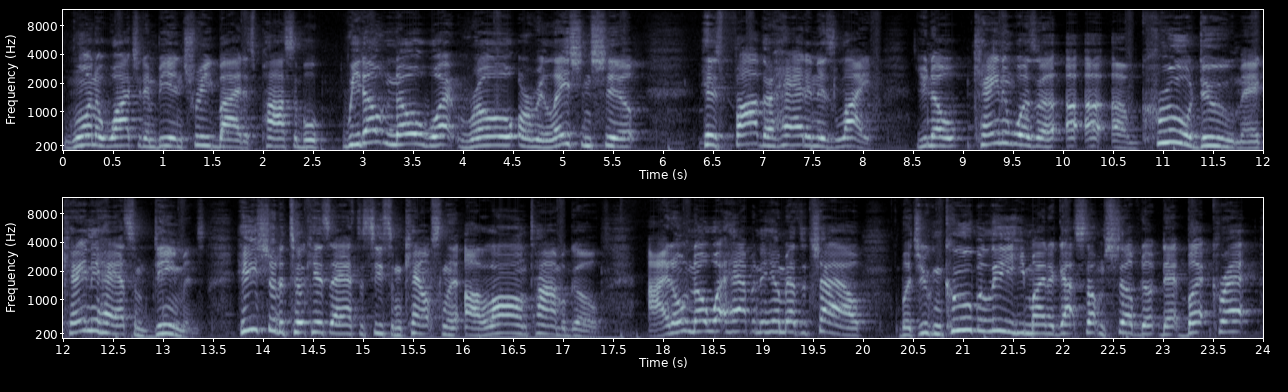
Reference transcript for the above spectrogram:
want to watch it and be intrigued by it as possible. We don't know what role or relationship his father had in his life. You know, Kanan was a, a, a, a cruel dude, man. Kanan had some demons. He should have took his ass to see some counseling a long time ago. I don't know what happened to him as a child, but you can cool believe he might have got something shoved up that butt crack,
